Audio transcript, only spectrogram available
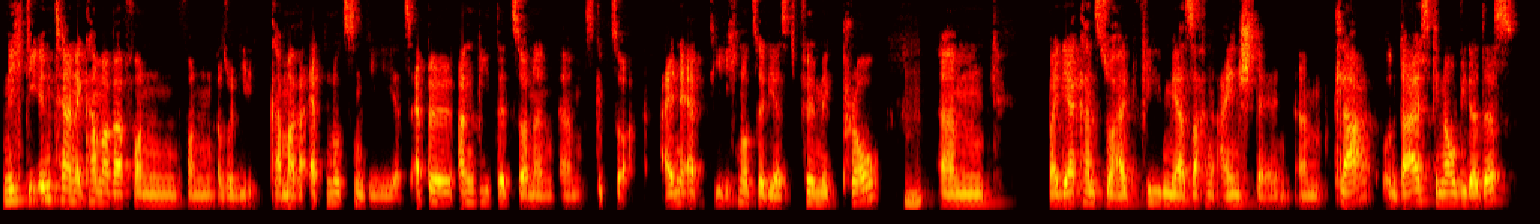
nicht die interne Kamera von, von also die Kamera-App nutzen, die jetzt Apple anbietet, sondern ähm, es gibt so eine App, die ich nutze, die heißt Filmic Pro. Mhm. Ähm, bei der kannst du halt viel mehr Sachen einstellen. Ähm, klar, und da ist genau wieder das,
